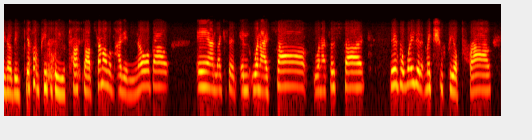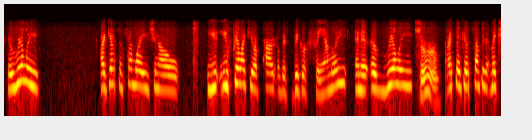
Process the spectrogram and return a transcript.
you know, these different people who you talked about. Some of them I didn't know about, and like I said, and when I saw when I first saw it, there's a way that it makes you feel proud. It really, I guess, in some ways, you know, you you feel like you're a part of this bigger family, and it, it really sure. I think it's something that makes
